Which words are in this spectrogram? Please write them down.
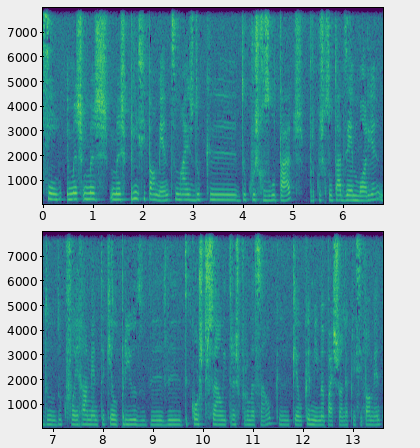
Sim, mas, mas, mas principalmente mais do que, do que os resultados, porque os resultados é a memória do, do que foi realmente aquele período de, de, de construção e transformação, que, que é o que a mim me apaixona principalmente,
